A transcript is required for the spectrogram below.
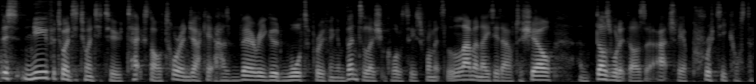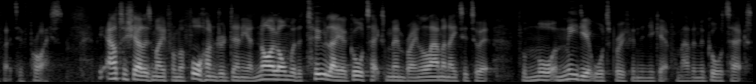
This new for 2022 textile touring jacket has very good waterproofing and ventilation qualities from its laminated outer shell and does what it does at actually a pretty cost-effective price. The outer shell is made from a 400 denier nylon with a two-layer Gore-Tex membrane laminated to it for more immediate waterproofing than you get from having the Gore-Tex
